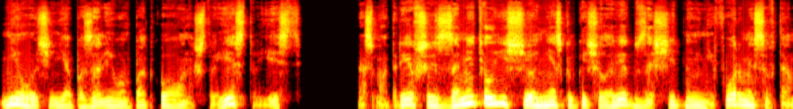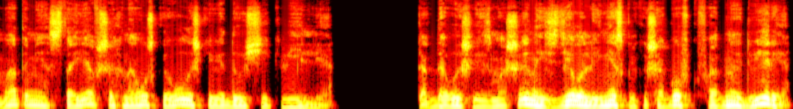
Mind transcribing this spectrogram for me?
Не очень я по заливам подкован. Что есть, то есть. Осмотревшись, заметил еще несколько человек в защитной униформе с автоматами, стоявших на узкой улочке, ведущей к вилле. Когда вышли из машины и сделали несколько шагов к входной двери,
